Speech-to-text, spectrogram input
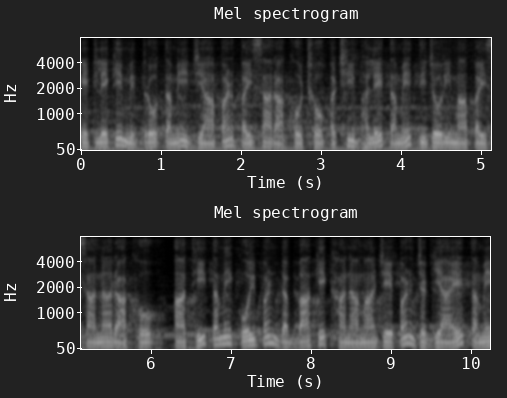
એટલે કે મિત્રો તમે જ્યાં પણ પૈસા રાખો છો પછી ભલે તમે તિજોરીમાં પૈસા ન રાખો આથી તમે કોઈ પણ ડબ્બા કે ખાનામાં જે પણ જગ્યાએ તમે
